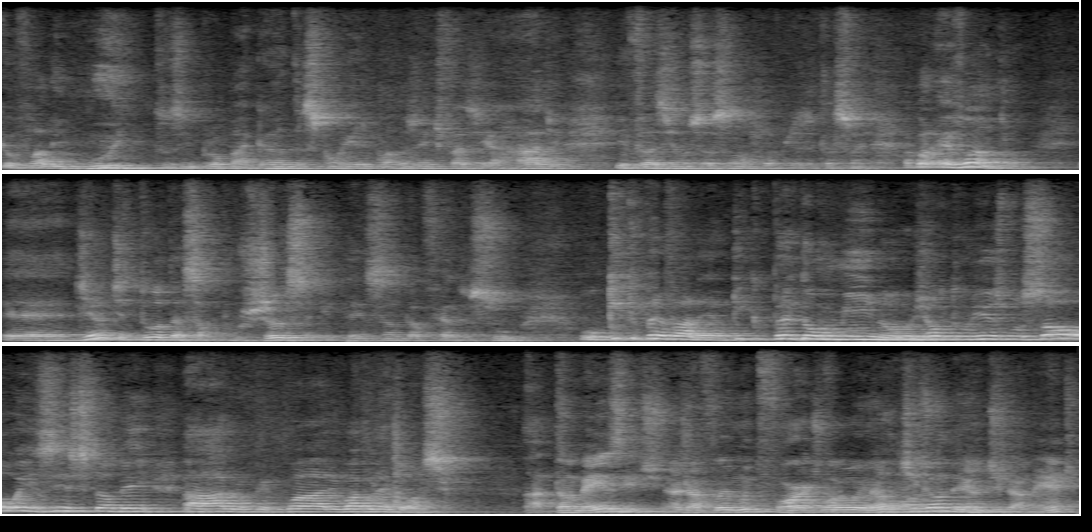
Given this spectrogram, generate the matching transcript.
porque eu falei muitos em propagandas com ele quando a gente fazia rádio e fazíamos as nossas apresentações. Agora, Evandro, é, diante de toda essa pujança que tem Santa Fé do Sul, o que, que prevalece, o que, que predomina hoje? É o turismo só ou existe também a agropecuária, o agronegócio? Ah, também existe, né? já foi muito forte o Foi, agronegócio antigamente. antigamente,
